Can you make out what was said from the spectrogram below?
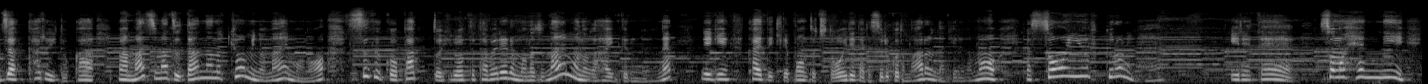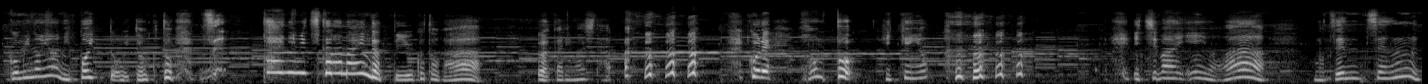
雑貨類とか、まあ、まずまず旦那の興味のないものすぐこうパッと拾って食べれるものじゃないものが入ってるんだよね。で帰ってきてポンとちょっと置いてたりすることもあるんだけれどもそういう袋にね入れてその辺にゴミのようにポイッと置いておくと絶対に見つからないんだっていうことが分かりました。これほんと必見よ。一番いいのはもう全然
